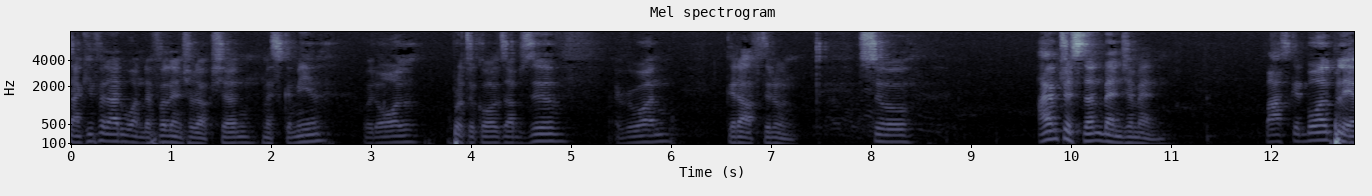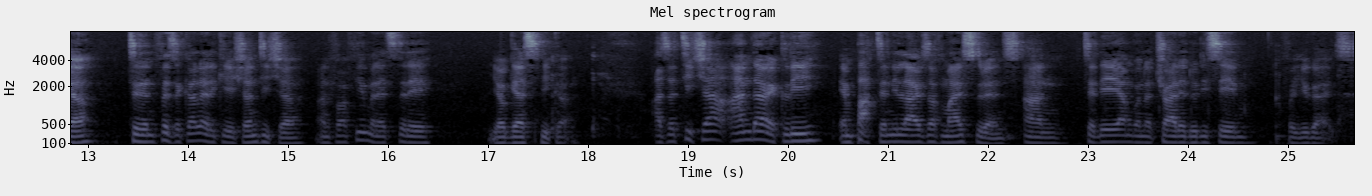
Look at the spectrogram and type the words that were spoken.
Thank you for that wonderful introduction, Ms. Camille. With all protocols observed, everyone, good afternoon. So, I am Tristan Benjamin, basketball player turned physical education teacher, and for a few minutes today, your guest speaker. As a teacher, I'm directly impacting the lives of my students, and today I'm going to try to do the same for you guys.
